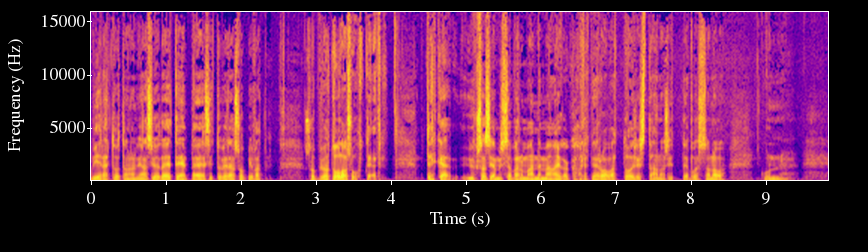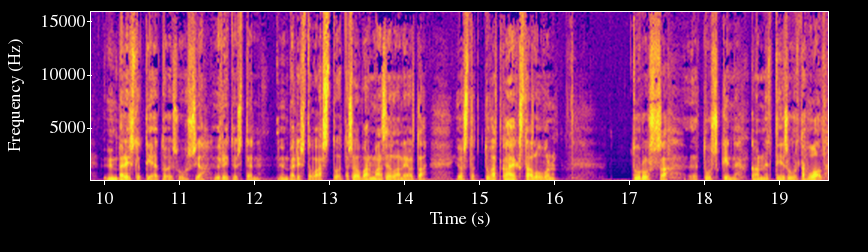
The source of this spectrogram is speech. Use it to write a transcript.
viedä tuota, noin, asioita eteenpäin ja sitten on vielä sopivat, sopivat olosuhteet. Mutta ehkä yksi asia, missä varmaan nämä aikakaudet eroavat toisistaan, on sitten, voisi sanoa, kun ympäristötietoisuus ja yritysten ympäristövastuu. Että se on varmaan sellainen, jota, josta 1800-luvun Turussa tuskin kannettiin suurta huolta.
